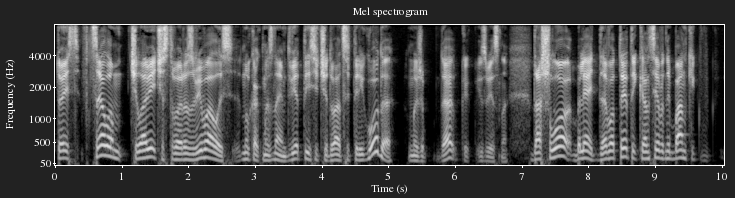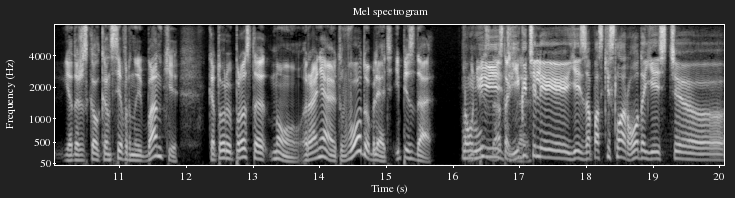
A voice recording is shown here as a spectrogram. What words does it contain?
То есть, в целом, человечество развивалось, ну, как мы знаем, 2023 года, мы же, да, как известно, дошло, блядь, до вот этой консервной банки, я даже сказал консервной банки, которую просто, ну, роняют в воду, блядь, и пизда. Ну, у нее есть тогда. двигатели, есть запас кислорода, есть... э,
